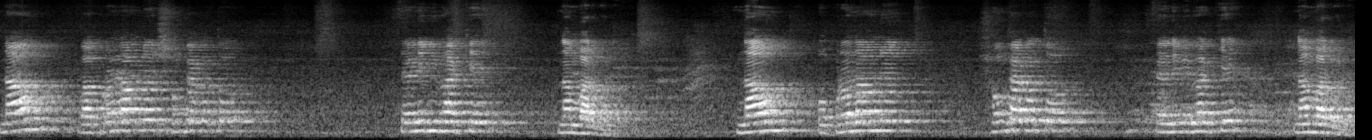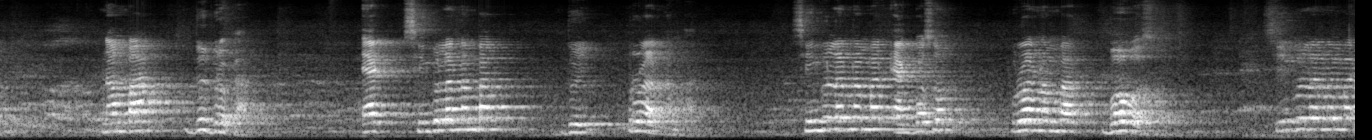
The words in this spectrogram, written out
নাউন বা প্রোনাউনের সংখ্যাগত শ্রেণি বিভাগকে নাম্বার বলে। নাউন ও প্রোনাউনের সংখ্যাগত শ্রেণি বিভাগকে নাম্বার বলে। নাম্বার দুই প্রকার। এক সিঙ্গুলার নাম্বার, দুই প্লুরাল নাম্বার। সিঙ্গুলার নাম্বার এক বছর প্লুরাল নাম্বার বহু বছর সিঙ্গুলার নাম্বার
